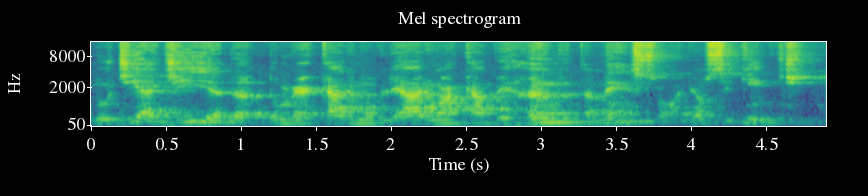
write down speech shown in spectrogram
no dia a dia da, do mercado imobiliário, acabam errando também, Sônia, é o seguinte:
